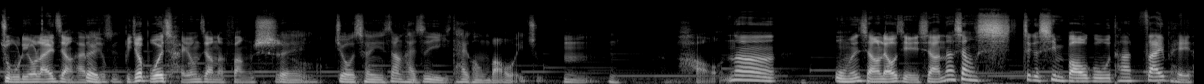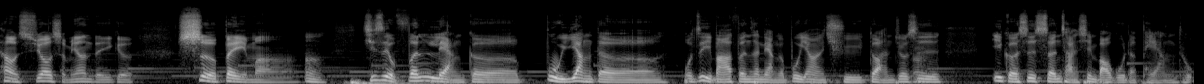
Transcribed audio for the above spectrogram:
主流来讲还比较不会采用这样的方式。对哦，九成以上还是以太空包为主。嗯嗯好，那我们想要了解一下，那像这个杏鲍菇，它栽培它有需要什么样的一个设备吗？嗯，其实有分两个不一样的，我自己把它分成两个不一样的区段，就是一个是生产杏鲍菇的培养土，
